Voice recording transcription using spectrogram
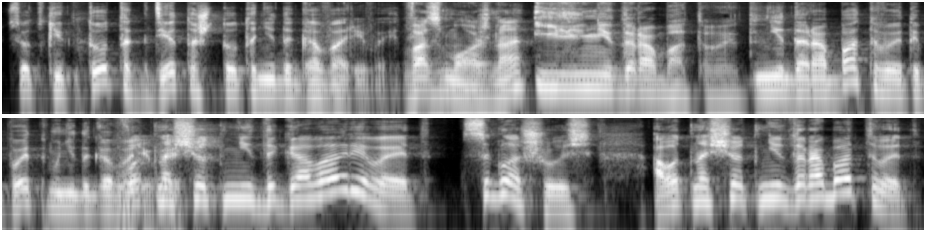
все-таки кто-то где-то что-то не договаривает? Возможно. Или не дорабатывает. Не дорабатывает и поэтому не договаривает. Вот насчет не договаривает, соглашусь. А вот насчет не дорабатывает,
